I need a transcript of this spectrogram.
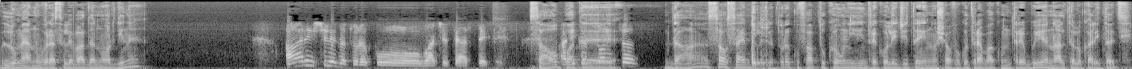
lumea nu vrea să le vadă în ordine? Are și legătură cu aceste aspecte. Sau adică poate... Sunt... Da, sau să aibă legătură cu faptul că unii dintre colegii tăi nu și-au făcut treaba cum trebuie în alte localități?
